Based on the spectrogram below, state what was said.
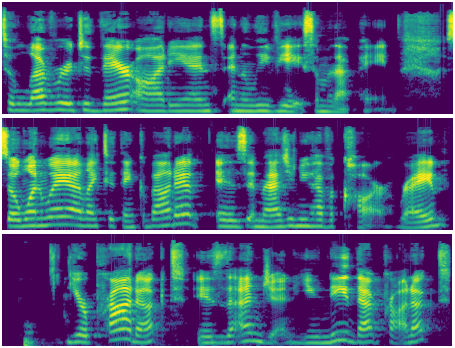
to leverage their audience and alleviate some of that pain. So, one way I like to think about it is imagine you have a car, right? Your product is the engine. You need that product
